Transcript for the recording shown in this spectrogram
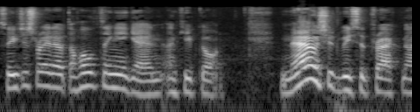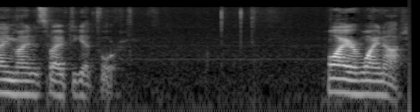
So you just write out the whole thing again and keep going. Now should we subtract 9 minus 5 to get 4? Why or why not?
